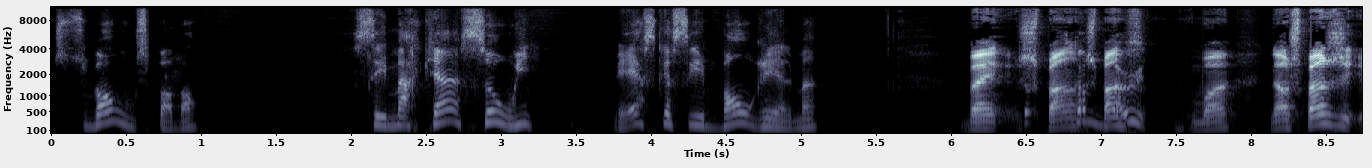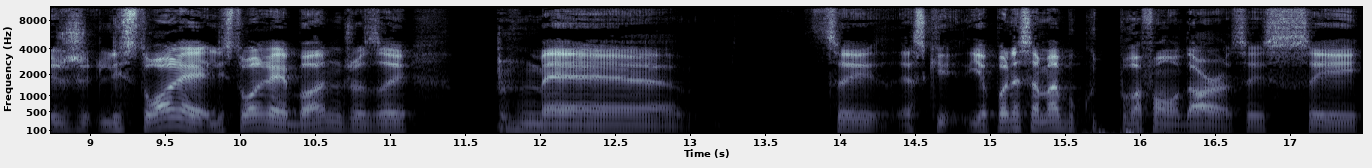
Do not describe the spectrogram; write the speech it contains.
c'est bon ou c'est pas bon? C'est marquant, ça oui. Mais est-ce que c'est bon réellement? Ben, je pense, je pense, ouais. Non, je pense que l'histoire est, l'histoire est bonne, je veux dire, mais, tu sais, est-ce qu'il y a pas nécessairement beaucoup de profondeur, c'est,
